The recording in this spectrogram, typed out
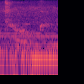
talk.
